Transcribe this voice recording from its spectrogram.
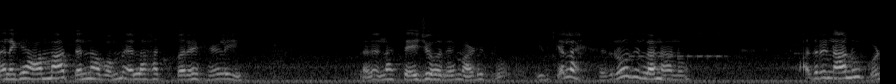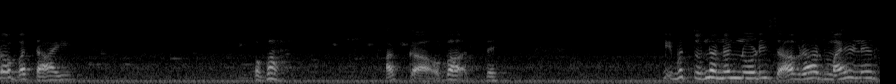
ನನಗೆ ಆ ಮಾತನ್ನು ಒಮ್ಮೆ ಎಲ್ಲ ಹತ್ತು ಬರೆ ಹೇಳಿ, ನನ್ನನ್ನು ತೇಜೋದೆ ಮಾಡಿದರು. ಇದಕ್ಕೆಲ್ಲ ಹೆದರೋದಿಲ್ಲ ನಾನು. ಆದರೆ ನಾನು ಕೂಡ ಒಬ್ಬ ತಾಯಿ. ಒಬ್ಬ ಅಕ್ಕ, ಒಬ್ಬ ಅತ್ತೆ. ಇವತ್ತು ನನ್ನನ್ನು ನೋಡಿ ಸಾವಿರಾರು ಮಹಿಳೆಯರು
